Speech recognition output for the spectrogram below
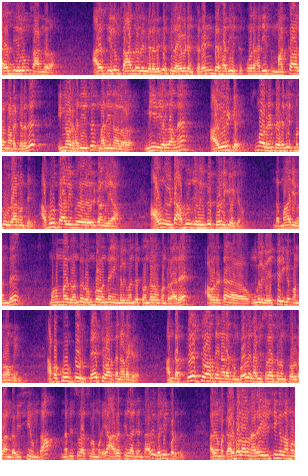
அரசியலும் சார்ந்ததா? அரசியலும் சார்ந்ததுங்கிறதுக்கு சில எவிடன்ஸ் ரெண்டு ஹதீஸ் ஒரு ஹதீஸ் மக்காவில் நடக்கிறது இன்னொரு ஹதீஸ் மதினால. மீதி எல்லாமே அது இருக்கு. சும்மா ரெண்டு ஹதீஸ் மட்டும் உதாரணத்துக்கு. அபு தாலிப் இருக்காங்க இல்லையா? அவங்ககிட்ட அபுஜஹில் அபு போய் கோரிக்கை வைக்கணும். இந்த மாதிரி வந்து முகமது வந்து ரொம்ப வந்து எங்களுக்கு வந்து தொந்தரவு பண்ணுறாரு அவர்கிட்ட உங்களுக்கு எச்சரிக்கை பண்ணுறோம் அப்படின்னு. அப்போ கூப்பிட்டு ஒரு பேச்சுவார்த்தை நடக்குது. அந்த பேச்சுவார்த்தை நடக்கும்போது நபிசுல்லாஸ்லம் சொல்கிற அந்த விஷயம் தான் நபிசுல்லாஸ்லமுடைய அரசியல் அஜெண்டாவை வெளிப்படுத்துது. அது நம்ம கர்பலாவில் நிறைய விஷயங்கள் நம்ம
